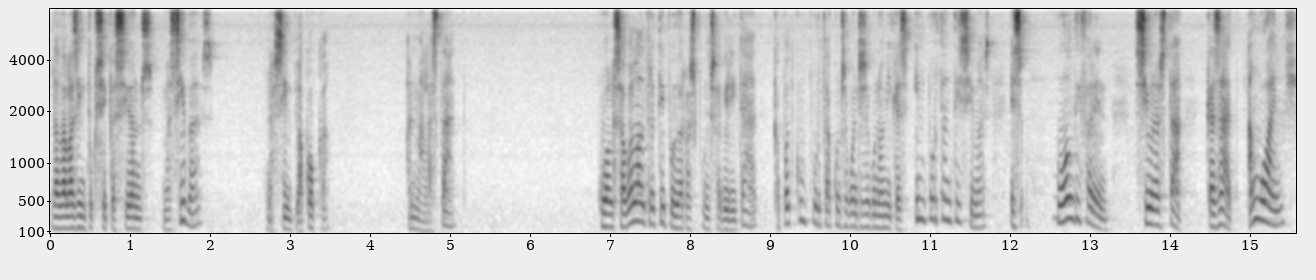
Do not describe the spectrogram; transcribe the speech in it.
la de les intoxicacions massives, una simple coca, en mal estat, qualsevol altre tipus de responsabilitat que pot comportar conseqüències econòmiques importantíssimes és molt diferent si un està casat en guanys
